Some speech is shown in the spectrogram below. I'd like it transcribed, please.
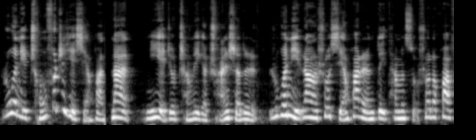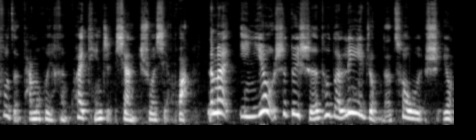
如果你重复这些闲话，那你也就成了一个传舌的人。如果你让说闲话的人对他们所说的话负责，他们会很快停止向你说闲话。那么，引诱是对舌头的另一种的错误使用。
